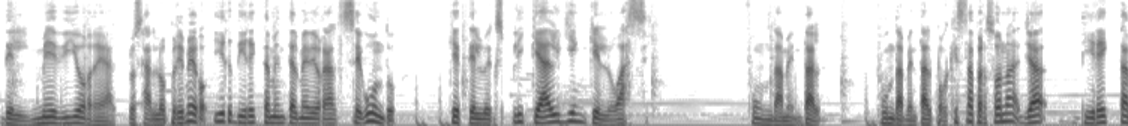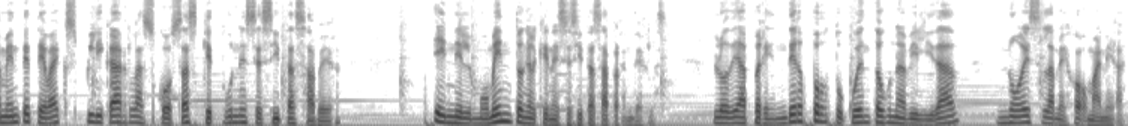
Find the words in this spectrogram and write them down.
del medio real. O sea, lo primero, ir directamente al medio real. Segundo, que te lo explique alguien que lo hace. Fundamental fundamental, porque esta persona ya directamente te va a explicar las cosas que tú necesitas saber en el momento en el que necesitas aprenderlas. Lo de aprender por tu cuenta una habilidad no es la mejor manera.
